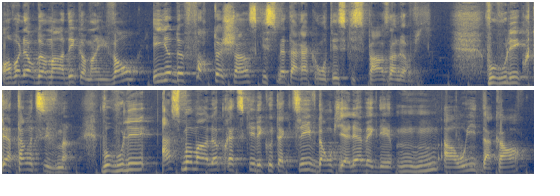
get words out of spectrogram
On va leur demander comment ils vont et il y a de fortes chances qu'ils se mettent à raconter ce qui se passe dans leur vie. Vous voulez écouter attentivement. Vous voulez à ce moment-là pratiquer l'écoute active, donc y aller avec des mm ah oui, d'accord.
